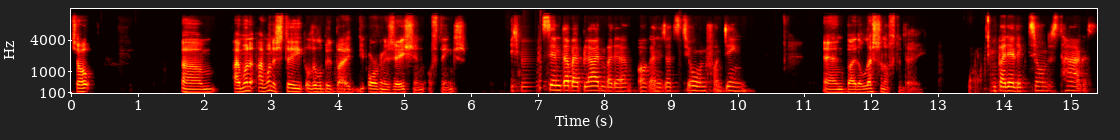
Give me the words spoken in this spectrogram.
So um, I want I want to stay a little bit by the organization of things. Ich will ein bisschen dabei bleiben bei der Organisation von Dingen and by the lesson of the day und bei der Lektion des Tages.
